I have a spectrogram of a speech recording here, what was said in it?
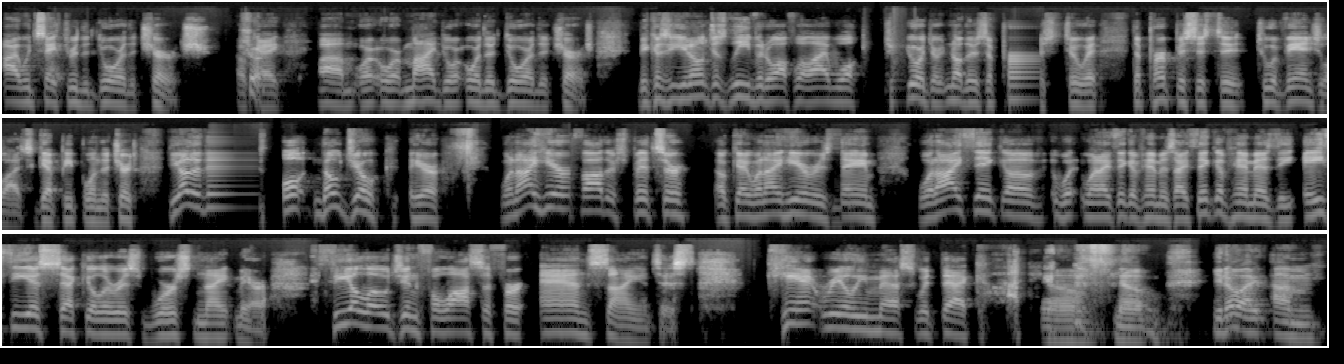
I would say, through the door of the church. Okay. Sure. Um, or, or my door or the door of the church. Because you don't just leave it off while I walk to your door. No, there's a purpose to it. The purpose is to to evangelize, to get people in the church. The other thing, oh, no joke here. When I hear Father Spitzer, okay, when I hear his name, what I think of when I think of him is I think of him as the atheist secularist worst nightmare, theologian, philosopher, and scientist. Can't really mess with that guy. No, no. You know, I um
